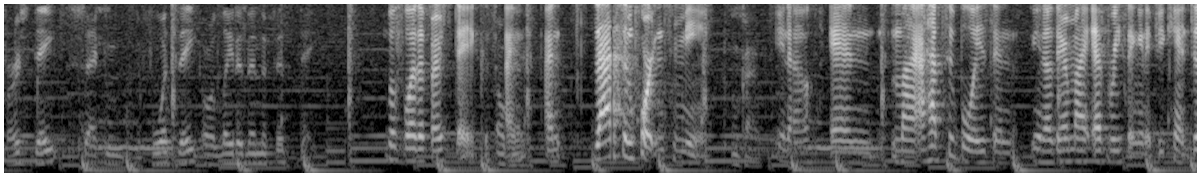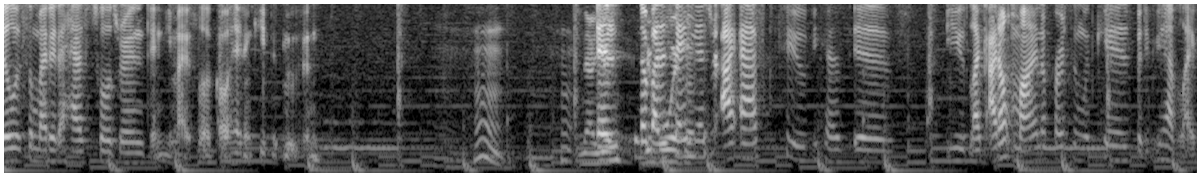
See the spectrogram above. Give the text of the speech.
first date, second, the fourth date, or later than the fifth date? Before the first date, because Okay. That's important to me. Okay. you know and my i have two boys and you know they're my everything and if you can't deal with somebody that has children then you might as well go ahead and keep it moving hmm. Now, and you know by the same are- measure i ask too because if you like i don't mind a person with kids but if you have like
